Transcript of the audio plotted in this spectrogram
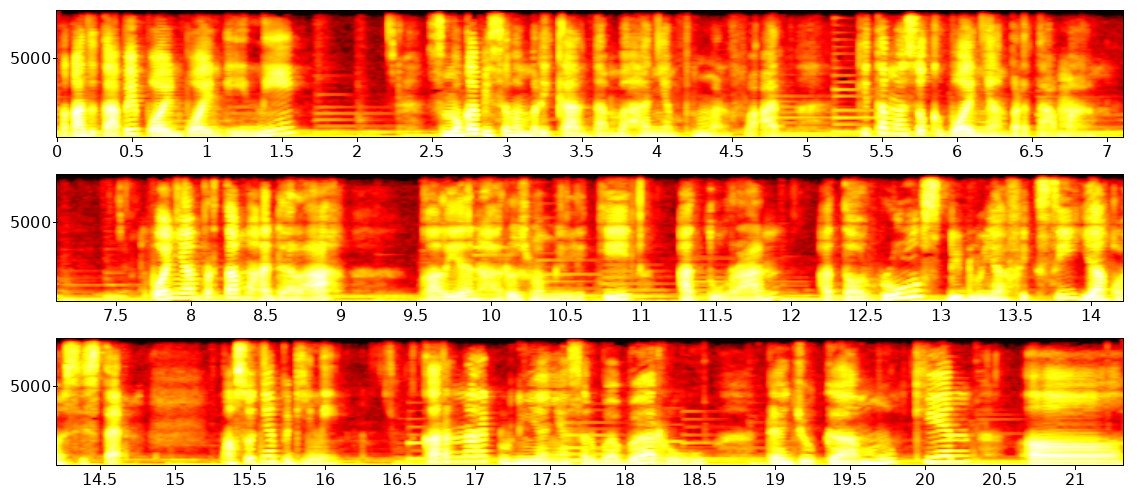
Akan tetapi poin-poin ini semoga bisa memberikan tambahan yang bermanfaat. Kita masuk ke poin yang pertama. Poin yang pertama adalah kalian harus memiliki aturan atau rules di dunia fiksi yang konsisten. Maksudnya begini, karena dunianya serba baru dan juga mungkin uh,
